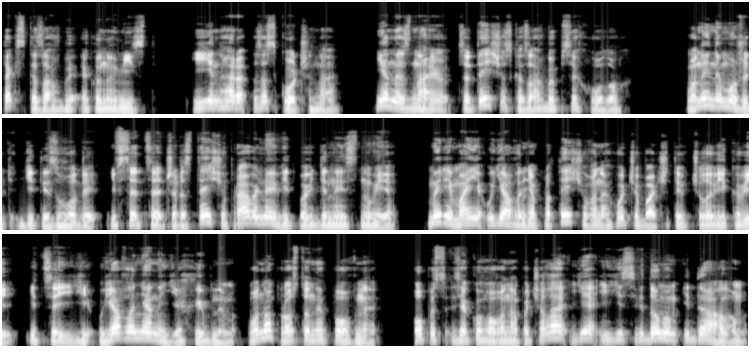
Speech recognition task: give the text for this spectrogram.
так сказав би економіст. Інгар заскочена. Я не знаю, це те, що сказав би психолог. Вони не можуть дійти згоди, і все це через те, що правильної відповіді не існує. Мері має уявлення про те, що вона хоче бачити в чоловікові, і це її уявлення не є хибним, воно просто неповне. Опис, з якого вона почала, є її свідомим ідеалом,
